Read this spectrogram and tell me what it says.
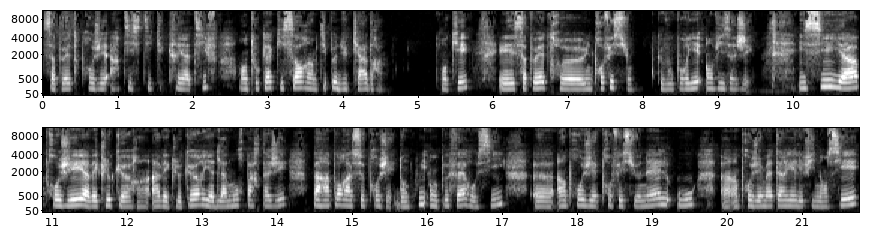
ça peut être projet artistique, créatif, en tout cas qui sort un petit peu du cadre, Et ça peut être euh, une profession que vous pourriez envisager. Ici, il y a projet avec le cœur. Hein. Avec le cœur, il y a de l'amour partagé par rapport à ce projet. Donc oui, on peut faire aussi euh, un projet professionnel ou euh, un projet matériel et financier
